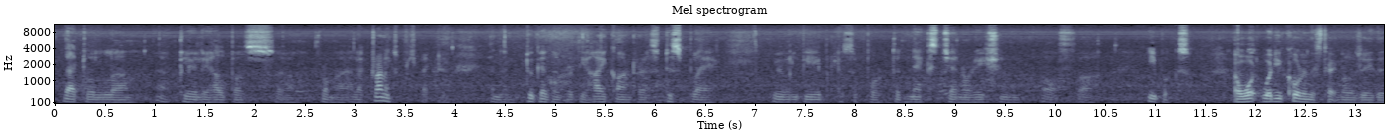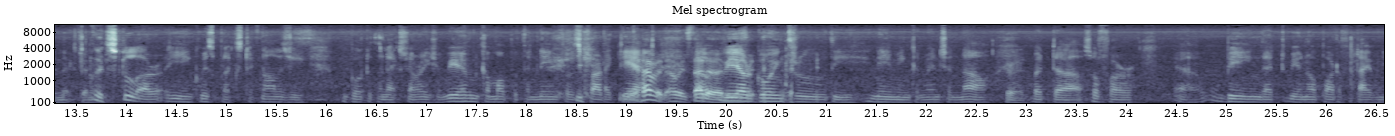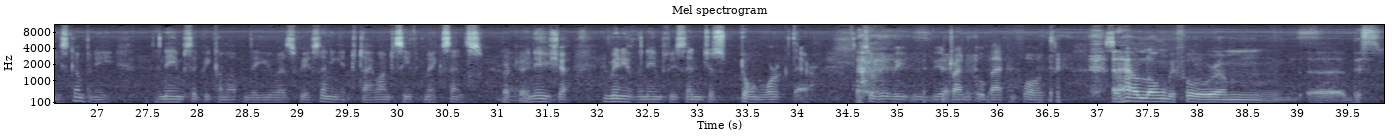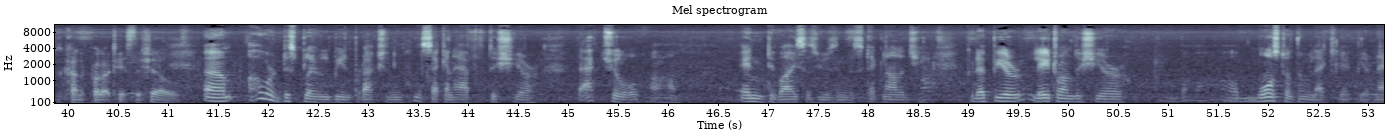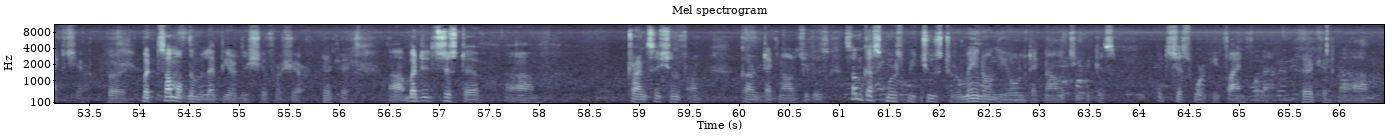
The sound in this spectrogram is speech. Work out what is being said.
that will um, uh, clearly help us uh, from an electronics perspective. And then together with the high contrast display, we will be able to support the next generation of uh, ebooks. And what, what are you calling this technology, the next generation? It's still our e-ink Vizplex technology. We go to the next generation. We haven't come up with a name for this product You yet. haven't? Oh, it's that Uh, We are going through the naming convention now. Right. But uh, so far, uh, being that we are now part of a Taiwanese company, the names that we come up in the U.S., we are sending it to Taiwan to see if it makes sense Okay. in Asia. And many of the names we send just don't work there. So we, we, we are trying to go back and forth. So, and how long before um, uh, this kind of product hits the shelves? um, our display will be in production in the second half of this year. The actual um, end devices using this technology could appear later on this year. Uh, Most of them will actually appear next year, Right. but some of them will appear this year for sure. Okay. Uh, but it's just a um, transition from current technology to this. Some customers may choose to remain on the old technology because it's just working fine for them. Okay. Um,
